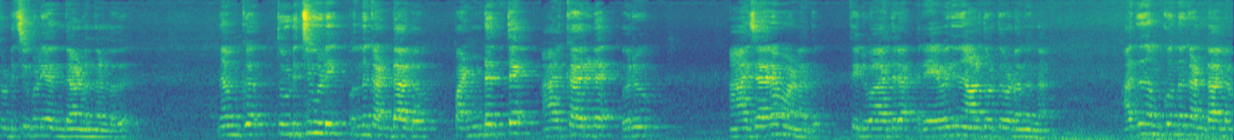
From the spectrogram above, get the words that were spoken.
തുടിച്ചുകുളി എന്താണെന്നുള്ളത്. നമുക്ക് തുടിച്ചുകുളി ഒന്ന് കണ്ടാലോ? പണ്ടത്തെ ആൾക്കാരുടെ ഒരു ആചാരമാണത്. തിരുവാതിര രേവതി നാൾ തൊട്ട് തുടങ്ങുന്ന. അത് നമുക്കൊന്ന് കണ്ടാലോ?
